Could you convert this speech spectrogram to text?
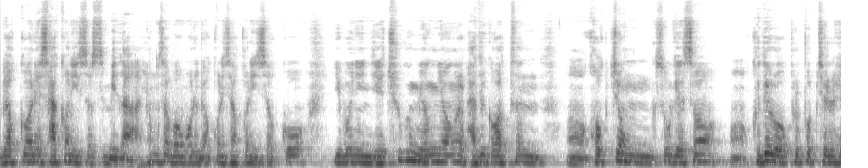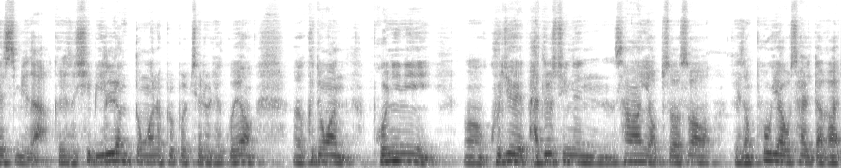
몇 건의 사건이 있었습니다. 형사범으로 몇 건의 사건이 있었고, 이분이 이제 출국 명령을 받을 것 같은, 어, 걱정 속에서, 어, 그대로 불법체를 했습니다. 그래서 11년 동안은 불법체를 했고요. 어, 그동안 본인이, 어, 구제 받을 수 있는 상황이 없어서 계속 포기하고 살다가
